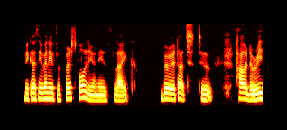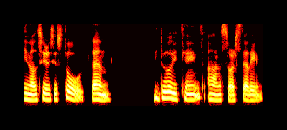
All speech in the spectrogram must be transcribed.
Because even if the first volume is like very attached to how the original series is told, then it totally changes and starts telling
